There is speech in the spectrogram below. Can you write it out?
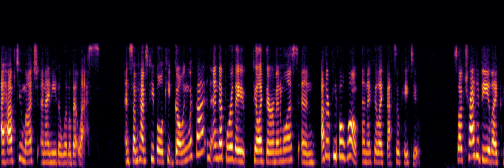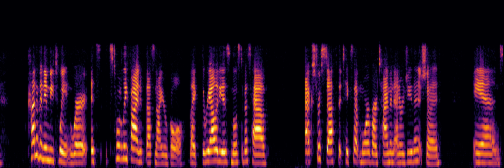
I have too much and I need a little bit less. And sometimes people keep going with that and end up where they feel like they're a minimalist, and other people won't. And I feel like that's okay too. So I've tried to be like kind of an in between where it's it's totally fine if that's not your goal. Like the reality is most of us have extra stuff that takes up more of our time and energy than it should. And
